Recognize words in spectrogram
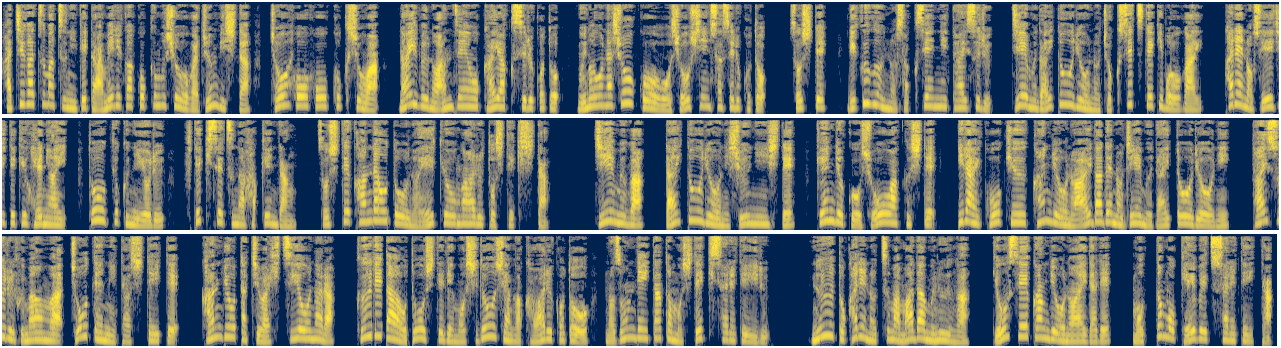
8月末に出たアメリカ国務省が準備した情報報告書は内部の安全を解約すること、無能な将校を昇進させること、そして陸軍の作戦に対する GM 大統領の直接的妨害、彼の政治的偏愛、当局による不適切な派遣団、そして官僚党の影響があると指摘した。GM が大統領に就任して権力を掌握して以来高級官僚の間での GM 大統領に対する不満は頂点に達していて官僚たちは必要ならクーデターを通してでも指導者が変わることを望んでいたとも指摘されている。ヌーと彼の妻マダムヌーが行政官僚の間で最も軽蔑されていた。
